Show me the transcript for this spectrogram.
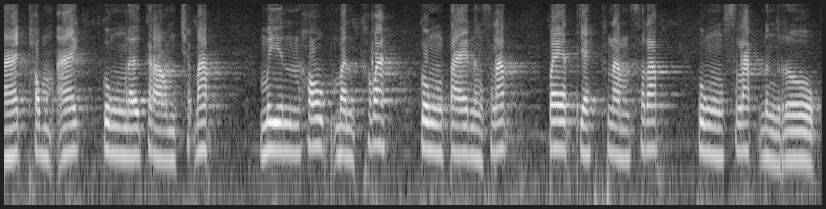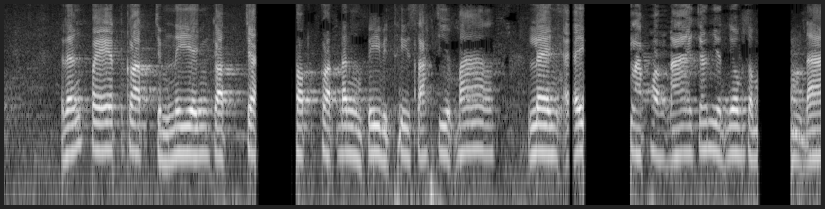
ណាចធំឯកគង់នៅក្រោមច្បាប់ មានហូបមិនខ្វះគង់តែនឹងស្លាប់ពេទ្យចេះថ្នាំស្រាប់គង់ស្លាប់នឹងរោគហ្នឹងពេទ្យគាត់ជំនាញគាត់ចេះគាត់គាត់ដឹងអំពីវិធីសាស្ត្រជាបាលលែងអីស្លាប់ផងដែរចាស់ញាតិញោមសម្ដា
